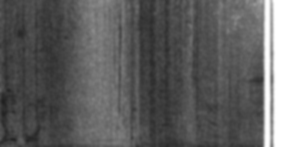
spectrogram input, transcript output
Yellow corner.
